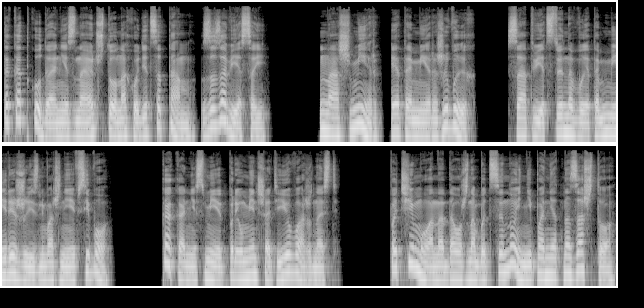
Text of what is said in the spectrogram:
Так откуда они знают, что находится там, за завесой? Наш мир – это мир живых. Соответственно, в этом мире жизнь важнее всего. Как они смеют преуменьшать ее важность? Почему она должна быть ценой непонятно за что?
